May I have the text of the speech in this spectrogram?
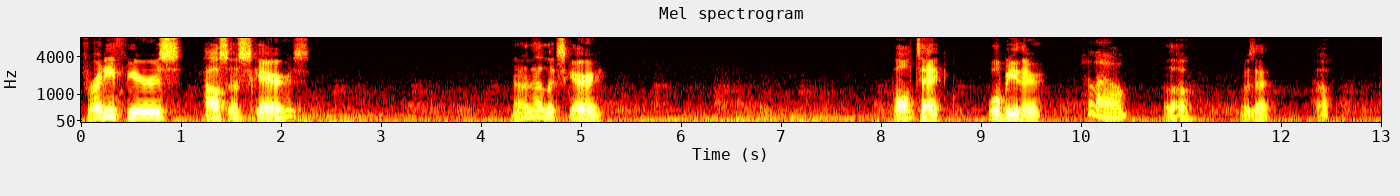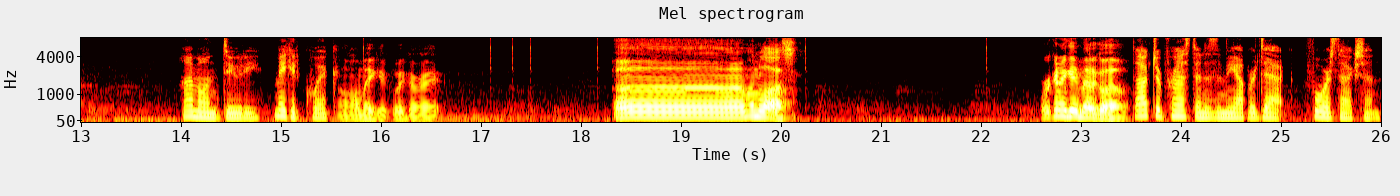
Freddy Fears House of Scares. None of that looks scary. Vault-Tec. We'll be there. Hello. Hello. What was that? Oh. I'm on duty. Make it quick. oh, I'll make it quick, alright. Um, I'm lost. Where can I get medical help? Dr. Preston is in the upper deck, four section.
